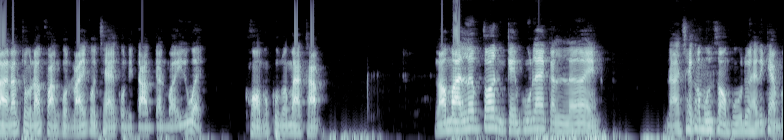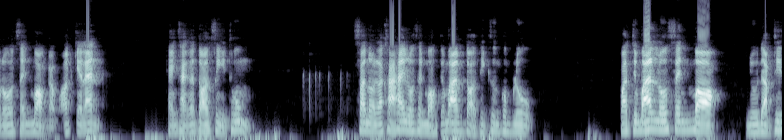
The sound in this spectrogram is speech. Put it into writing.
มารับชมรับฟังกดไลค์กดแชร์กดติดตามกันไว้ด้วย ขอบพระคุณมากๆครับ เรามาเริ่มต้นเกมคู่แรกกันเลยนะใช้ข้อมูล 2 ภูโดยแฮนดิแคปโรเซนบอกกับออสเกรันแข่งขันกันตอนสี่ทุ่มสนนราคาให้โรเซนบอกเจ้าบ้านต่อที่ครึ่งครบลูก ปัจจุบันโรเซนบอกอยู่ดับที่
